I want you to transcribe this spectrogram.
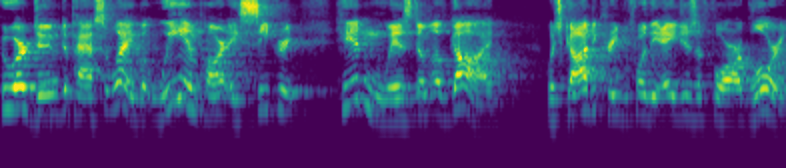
who are doomed to pass away. But we impart a secret, hidden wisdom of God, which God decreed before the ages for our glory.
